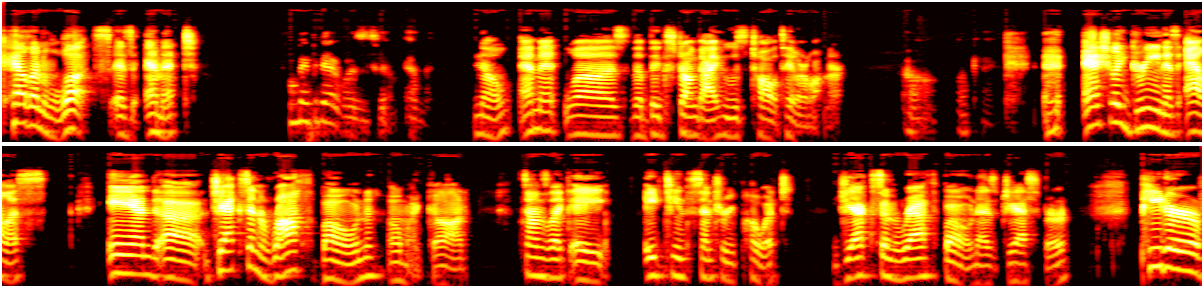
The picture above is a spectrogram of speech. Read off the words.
Kellen Lutz as Emmett. Maybe that was him, Emmett. No, Emmett was the big strong guy who was tall, Taylor Lautner. Oh, okay. Ashley Greene as Alice. And uh, Jackson Rothbone. Oh my god. Sounds like a 18th century poet. Jackson Rathbone as Jasper. Peter,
